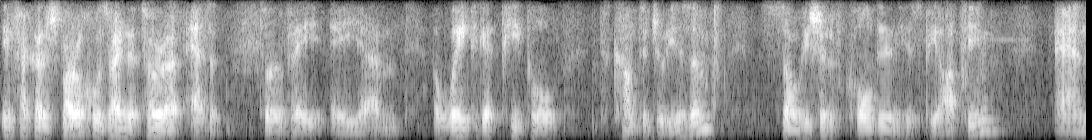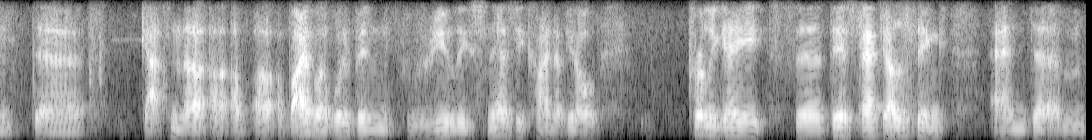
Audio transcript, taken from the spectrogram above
if Hakadosh Baruch Hu is writing the Torah as a sort of a a um, a way to get people come to Judaism, so he should have called in his PR team and uh, gotten a, a, a, Bible. It would have been really snazzy, kind of you know, pearly gates, uh, this, that, the other thing and um,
